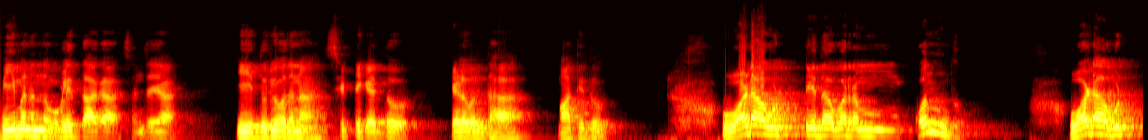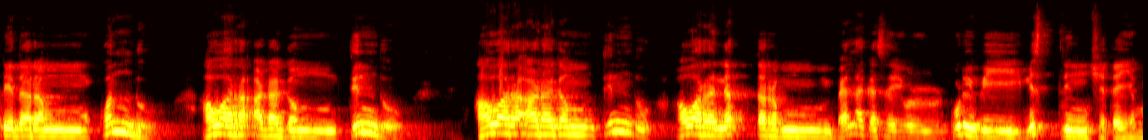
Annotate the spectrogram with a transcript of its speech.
ಭೀಮನನ್ನು ಹೊಗಳಿದ್ದಾಗ ಸಂಜಯ ಈ ದುರ್ಯೋಧನ ಸಿಟ್ಟಿಗೆದ್ದು ಹೇಳುವಂತಹ ಮಾತಿದು ಒಡ ಹುಟ್ಟಿದವರಂ ಕೊಂದು ಒಡ ಹುಟ್ಟಿದರಂ ಕೊಂದು, ಅವರ ಅಡಗಂ ತಿಂದು, ಅವರ ಅಡಗಂ ತಿಂದು, ಅವರ ನೆತ್ತರಂ ಬೆಲಗಸೆಯುಳ್ ಉಡಿವಿ ನಿಸ್ತ್ರಿಂಶತೆಯಂ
